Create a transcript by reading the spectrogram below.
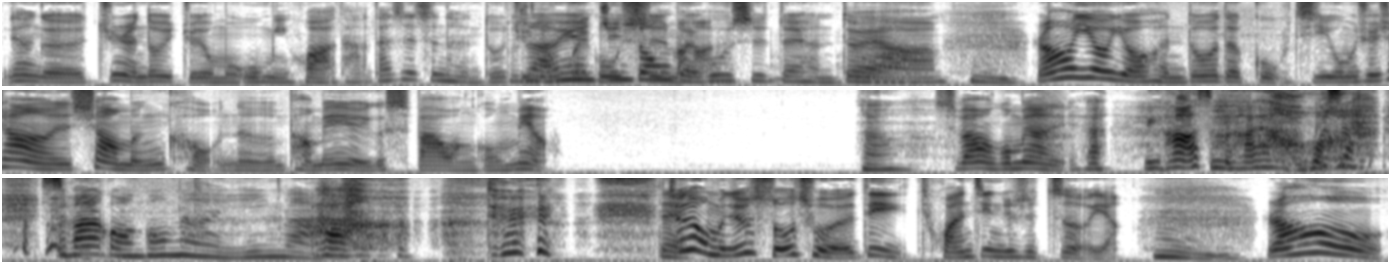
那个军人都觉得我们污名化他，但是真的很多军中因为军鬼故事嘛。鬼故事对很多啊对啊，嗯，然后又有很多的古迹，我们学校的校门口呢，旁边有一个十八王公庙。嗯，十八王公庙，你 看，你哈什么还好吗？十八广宫庙很阴啦，啊，对，对就是我们就是所处的地环境就是这样。嗯，然后，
